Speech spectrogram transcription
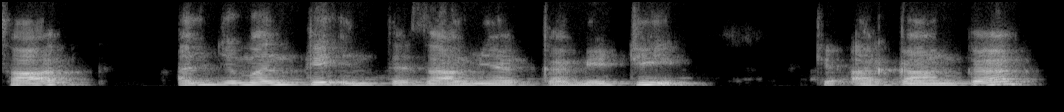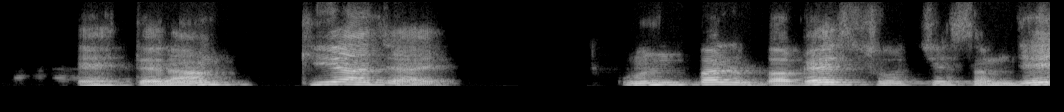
साथ अंजुमन के इंतजामिया कमेटी के अरकान का एहतराम किया जाए। उन पर बगैर सोचे समझे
